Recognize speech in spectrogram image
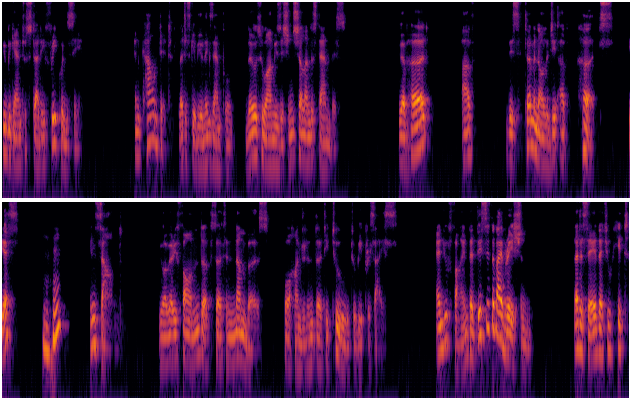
You began to study frequency and count it. Let us give you an example. Those who are musicians shall understand this. You have heard of this terminology of hertz, yes? Mm-hmm. In sound, you are very fond of certain numbers, 432 to be precise. And you find that this is the vibration. Let us say that you hit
